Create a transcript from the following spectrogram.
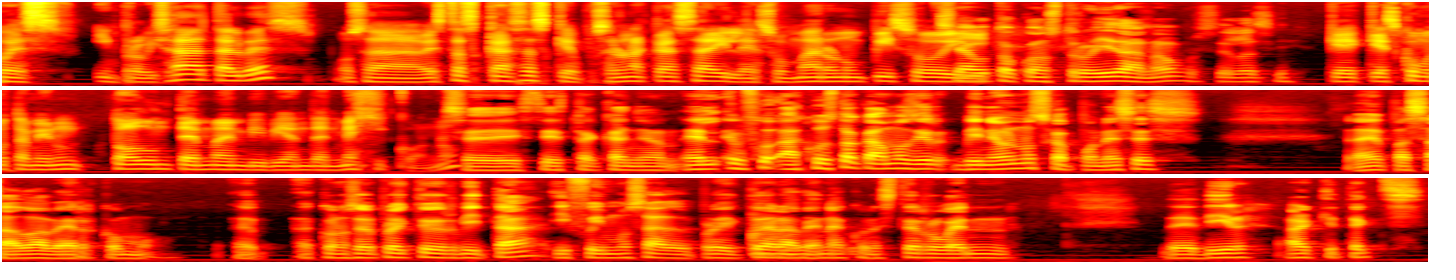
pues improvisada tal vez. O sea, estas casas que pues era una casa y le sumaron un piso. Sí, y, autoconstruida, ¿no? Por decirlo así. Que, es como también un, todo un tema en vivienda en México, ¿no? Sí, sí, está cañón. El, ah, justo acabamos de ir, vinieron unos japoneses el año pasado a ver cómo, eh, a conocer el proyecto de Urbita y fuimos al proyecto de Aravena con este Rubén de Deer Architects.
